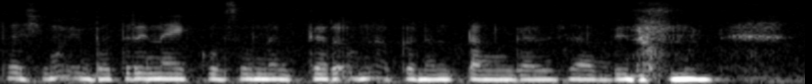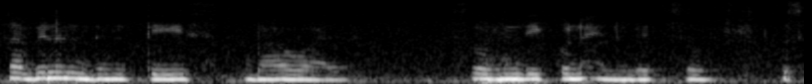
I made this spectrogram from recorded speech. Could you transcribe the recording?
Tapos yung iba trinay ko. So, nagkaroon ako ng tanggal. Sabi nung, sabi ng dentist, bawal. So, hindi ko na inulit. So, gusto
